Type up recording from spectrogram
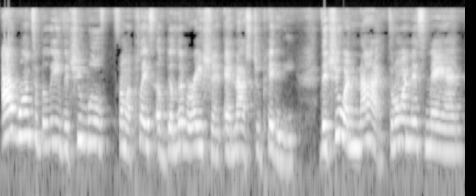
I want to believe that you move from a place of deliberation and not stupidity. That you are not throwing this man,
